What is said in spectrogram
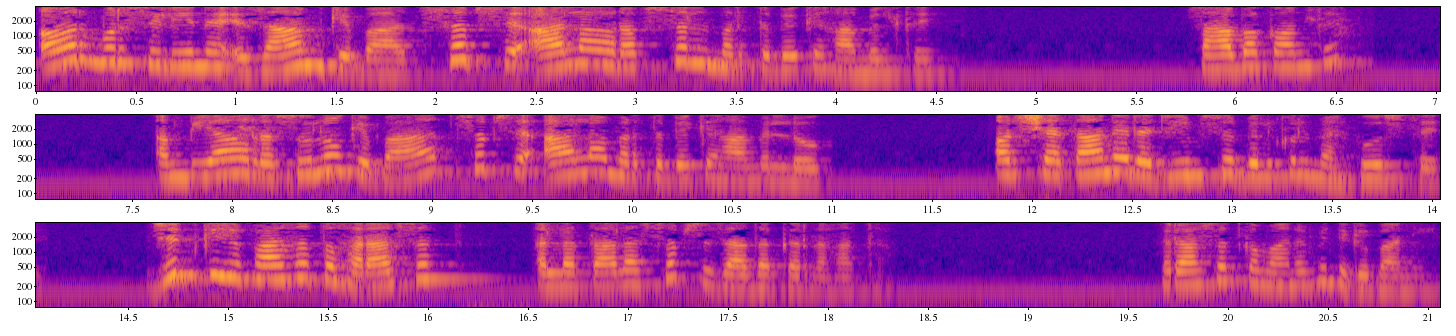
اور مرسلین ازام کے بعد سب سے اعلی اور افسل مرتبے کے حامل تھے۔ صحابہ کون تھے؟ انبیاء اور رسولوں کے بعد سب سے اعلی مرتبے کے حامل لوگ۔ اور شیطان رجیم سے بالکل محفوظ تھے۔ جن کی حفاظت و حراست اللہ تعالیٰ سب سے زیادہ کر رہا تھا۔ حراست کا معنی بھی نگبانی۔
